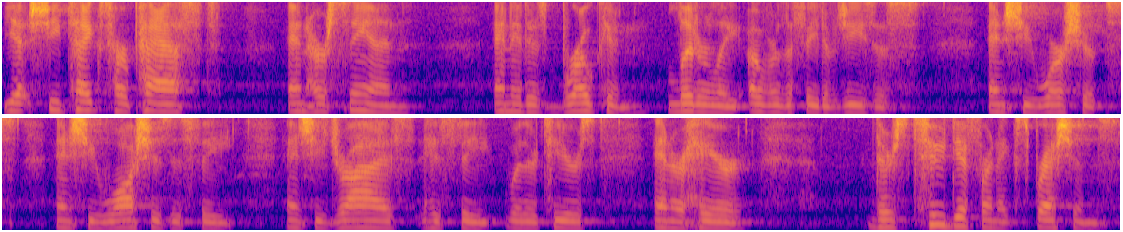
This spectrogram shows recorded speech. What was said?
Yet she takes her past and her sin, and it is broken literally over the feet of Jesus. And she worships and she washes his feet and she dries his feet with her tears and her hair. there's two different expressions.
